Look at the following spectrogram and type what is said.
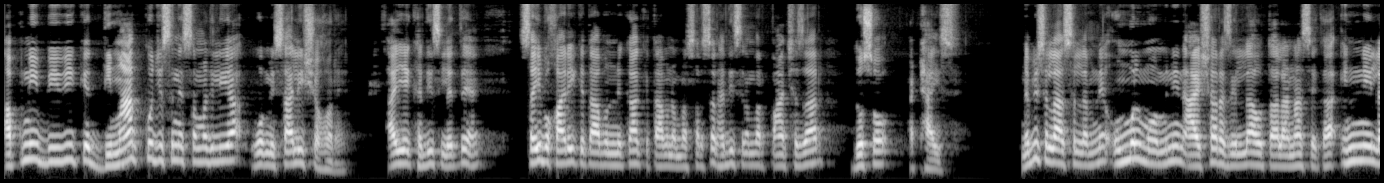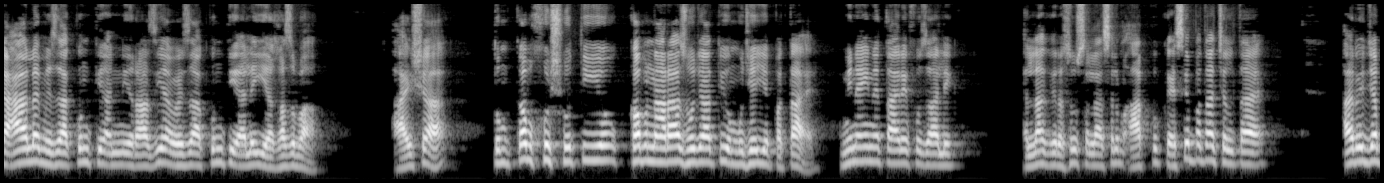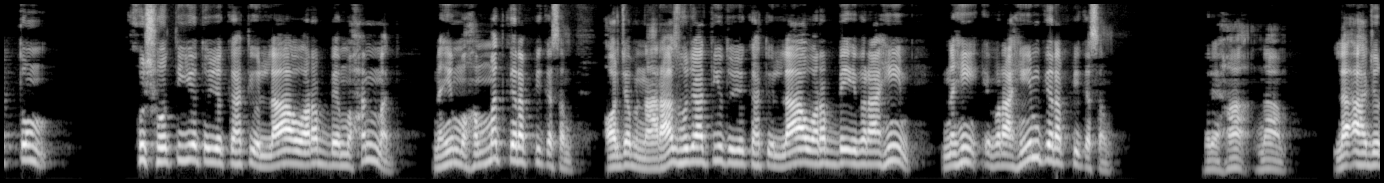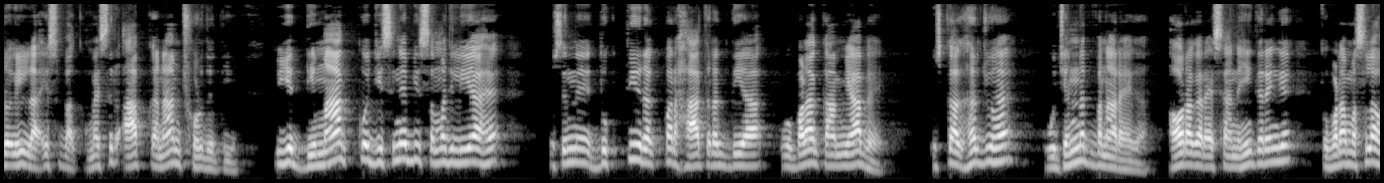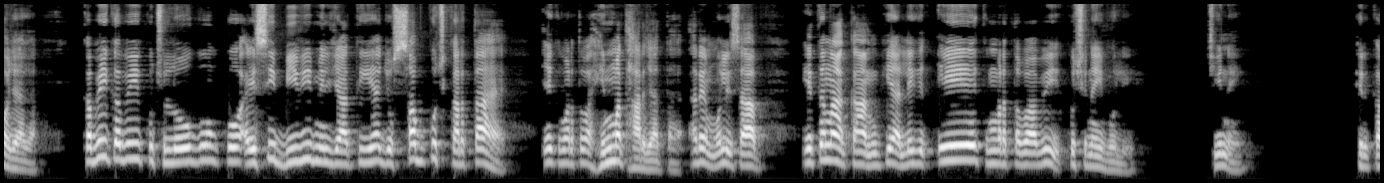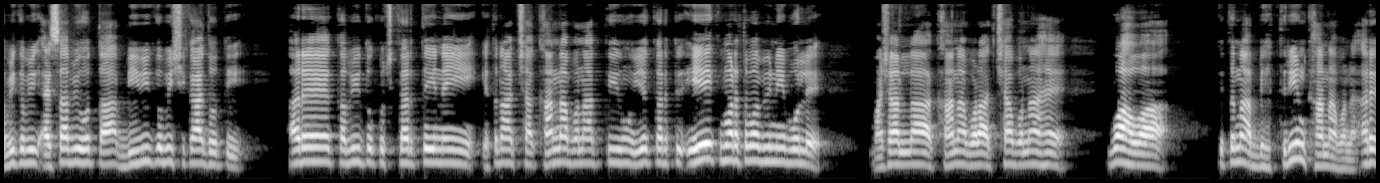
अपनी बीवी के दिमाग को जिसने समझ लिया, वो मिसाली शोहर है। आइए एक हदीस लेते हैं। सही बुखारी, किताब उन्निका किताब नंबर सरसठ हदीस नंबर पाँच हज़ार दो सौ अट्ठाईस। नबी सल्लल्लाहु अलैहि वसल्लम ने उम्मुल मोमिनीन आयशा रज़ी अल्लाह तला से कहा, इन्नी लालम इज़ा कुंती अन्नी राजिया वज़ा कुंती अलैया गजबा। आयशा, तुम कब खुश होती हो, कब नाराज़ हो जाती हो, मुझे ये पता है। मीना ने तारीफ़ ज़ालिक। अल्लाह के रसूल सल्लल्लाहु अलैहि वसल्लम, आपको कैसे पता चलता है? अरे, जब तुम खुश होती है तो ये कहती हो, ला व रब मोहम्मद। नहीं, मोहम्मद के रब की कसम। और जब नाराज़ हो जाती है तो ये कहती हो, ला व रब इब्राहिम। नहीं, इब्राहिम के रब की कसम। बोले हाँ नाम। ला अजर इस वक्त मैं सिर्फ़ आपका नाम छोड़ देती हूँ। तो ये दिमाग को जिसने भी समझ लिया है, उसने दुखती रग पर हाथ रख दिया। वो बड़ा कामयाब है। उसका घर जो है, वो जन्नत बना रहेगा। और अगर ऐसा नहीं करेंगे तो बड़ा मसला हो जाएगा। कभी कभी कुछ लोगों को ऐसी बीवी मिल जाती है जो सब कुछ करता है, एक मरतबा हिम्मत हार जाता है। अरे मोली साहब, इतना काम किया, लेकिन एक मरतबा भी कुछ नहीं बोली। जी नहीं। फिर कभी कभी ऐसा भी होता, बीवी को भी शिकायत होती, अरे कभी तो कुछ करते ही नहीं, इतना अच्छा खाना बनाती हूँ, ये करती हूँ, एक मरतबा भी नहीं बोले। माशाल्लाह, खाना बड़ा अच्छा बना है। वाह वाह कितना बेहतरीन खाना बना अरे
